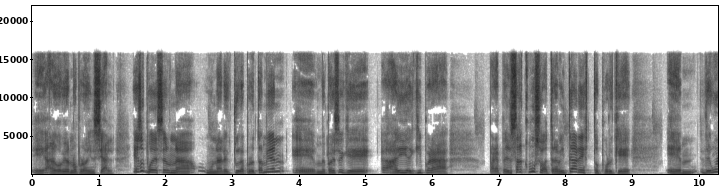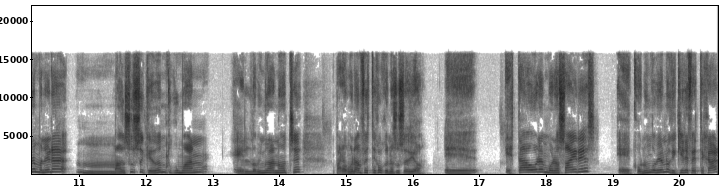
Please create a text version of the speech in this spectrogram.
eh, al gobierno provincial. Eso puede ser una, lectura, pero también eh, me parece que hay aquí para, para pensar cómo se va a tramitar esto, porque eh, de alguna manera mm, Mansur se quedó en Tucumán el domingo de la noche para un gran festejo que no sucedió. está ahora en Buenos Aires con un gobierno que quiere festejar,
